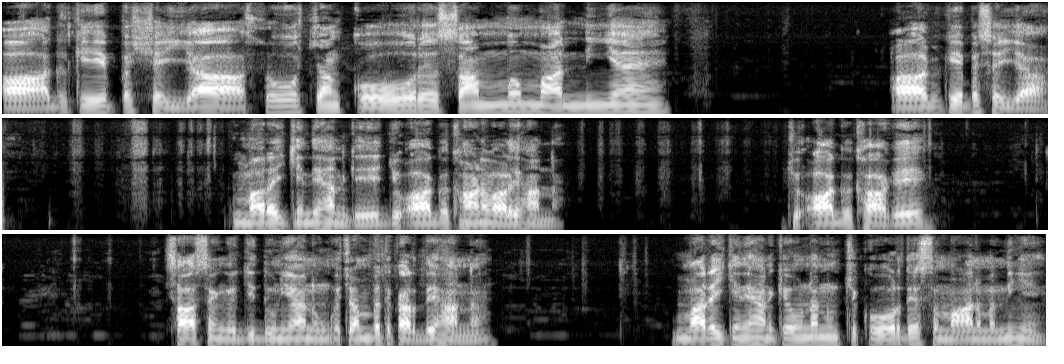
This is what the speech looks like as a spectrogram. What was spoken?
ਆਗ ਕੇ ਪਛਈਆ, ਸੋ ਚੰਕੋਰ ਸਮ ਮਾਨੀਐ। ਆਗ ਕੇ ਪਛਈਆ। ਮਹਾਰਾਜ ਕਹਿੰਦੇ ਹਨ ਕਿ ਜੋ ਅੱਗ ਖਾਣ ਵਾਲੇ ਹਨ, ਜੋ ਅੱਗ ਖਾ ਕੇ ਸਾਧ ਸੰਗਤ ਜੀ ਦੁਨੀਆ ਨੂੰ ਅਚੰਭਿਤ ਕਰਦੇ ਹਨ ਮਹਾਰਾਜ ਕਹਿੰਦੇ ਹਨ ਕਿ ਉਹਨਾਂ ਨੂੰ ਚਕੋਰ ਦੇ ਸਮਾਨ ਮੰਨੀਏ।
